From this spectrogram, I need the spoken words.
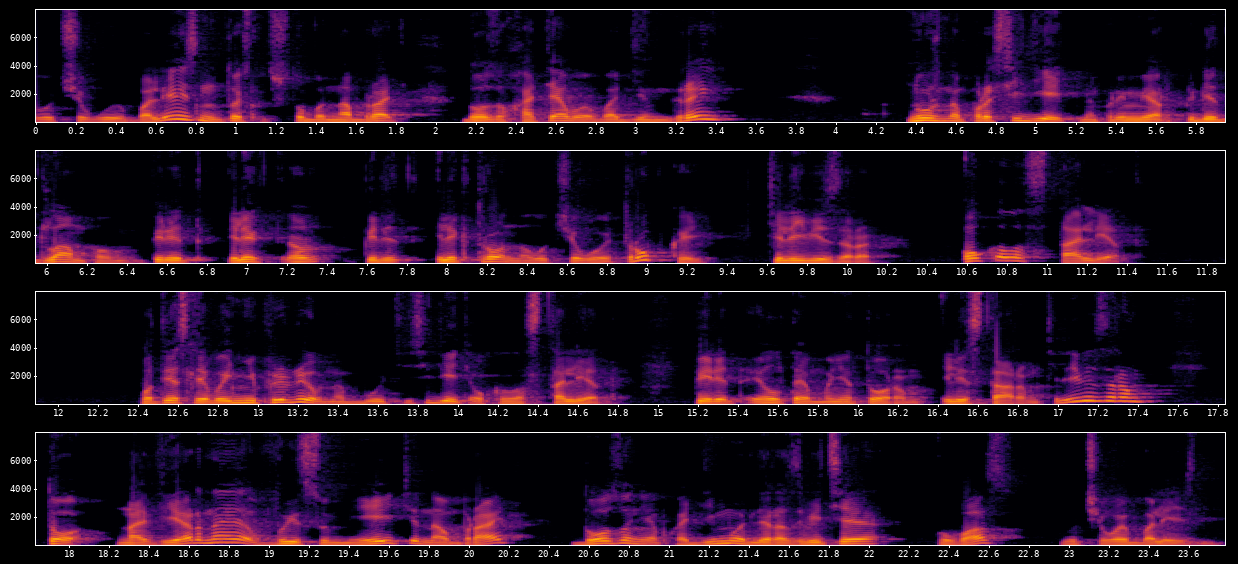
лучевую болезнь, ну, то есть чтобы набрать дозу хотя бы в 1 грей, нужно просидеть, например, перед лампом, перед, электро, перед электронно-лучевой трубкой телевизора около 100 лет. Вот если вы непрерывно будете сидеть около 100 лет перед ЛТ-монитором или старым телевизором, то, наверное, вы сумеете набрать дозу, необходимую для развития у вас лучевой болезни,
